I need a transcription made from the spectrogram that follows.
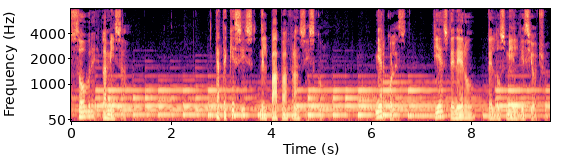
sobre la misa. Catequesis del Papa Francisco. Miércoles 10 de enero del 2018.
